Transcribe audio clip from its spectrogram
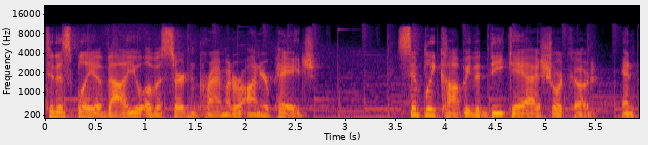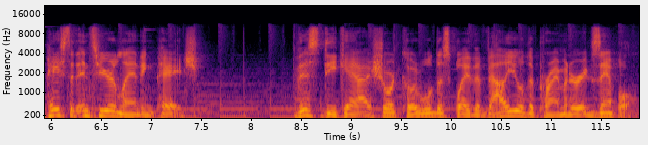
To display a value of a certain parameter on your page, simply copy the DKI shortcode and paste it into your landing page. This DKI shortcode will display the value of the parameter example.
